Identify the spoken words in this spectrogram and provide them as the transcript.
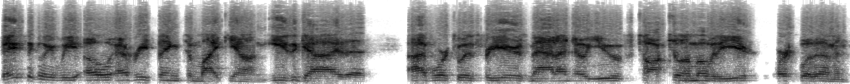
basically, we owe everything to Mike Young. He's a guy that I've worked with for years, Matt. I know you've talked to him over the years, worked with him, and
